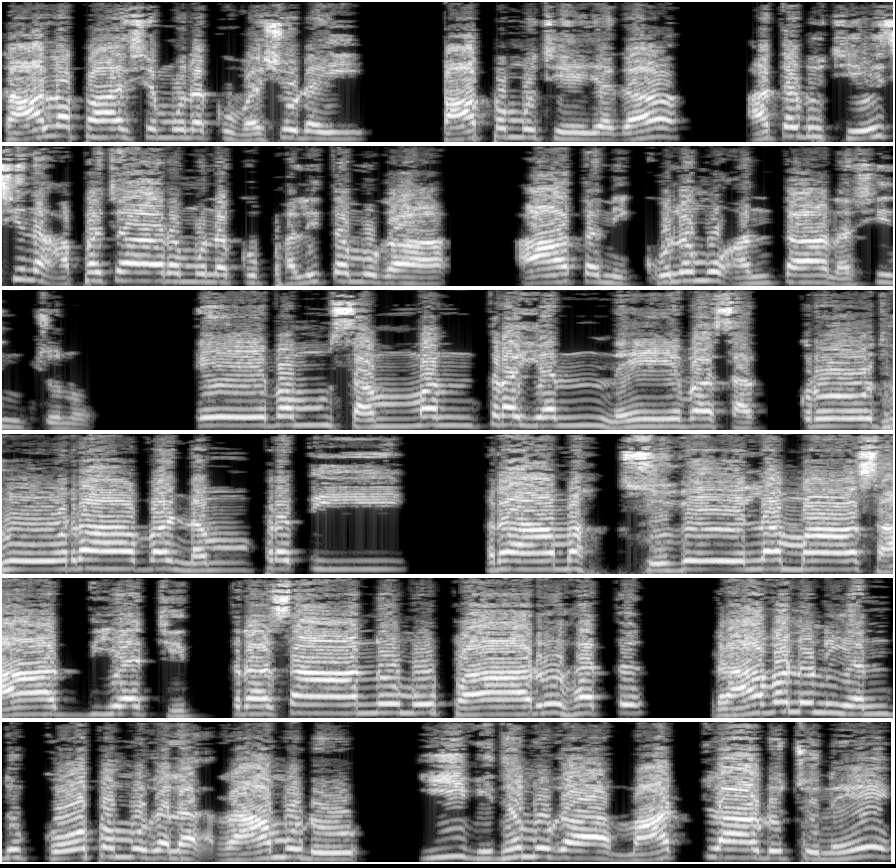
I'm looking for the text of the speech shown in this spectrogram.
కాలపాశమునకు వశుడై పాపము చేయగా అతడు చేసిన అపచారమునకు ఫలితముగా ఆతని కులము అంతా నశించును. ఏం సమ్మంత్రయన్నేవ సక్రోధో రావణం ప్రతి రామ సువేలమాసాద్య చిత్రసానుముపారుహత్. రావణుని యందు కోపము గల రాముడు ఈ విధముగా మాట్లాడుచునే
